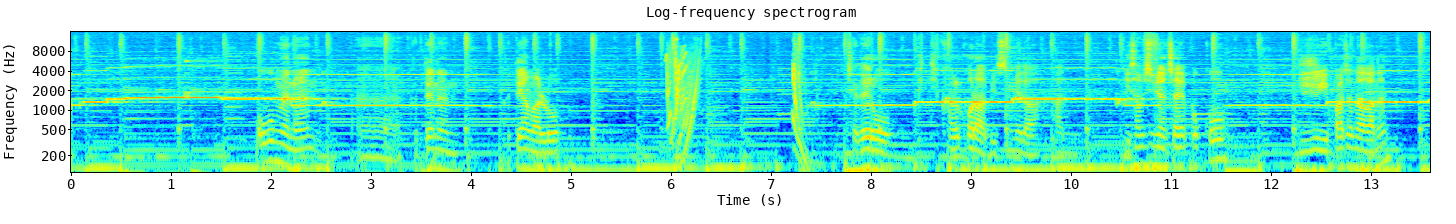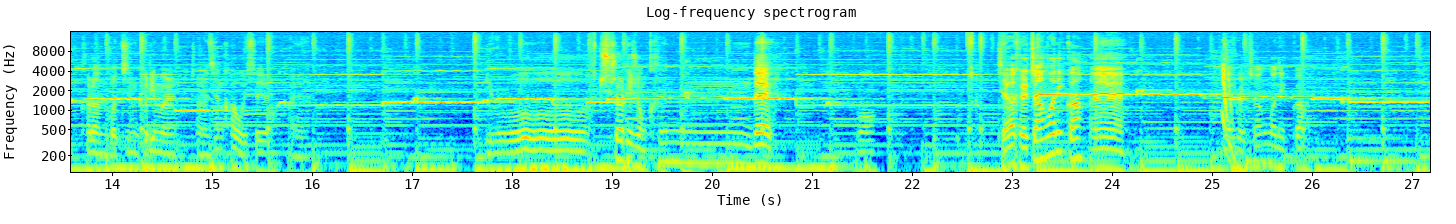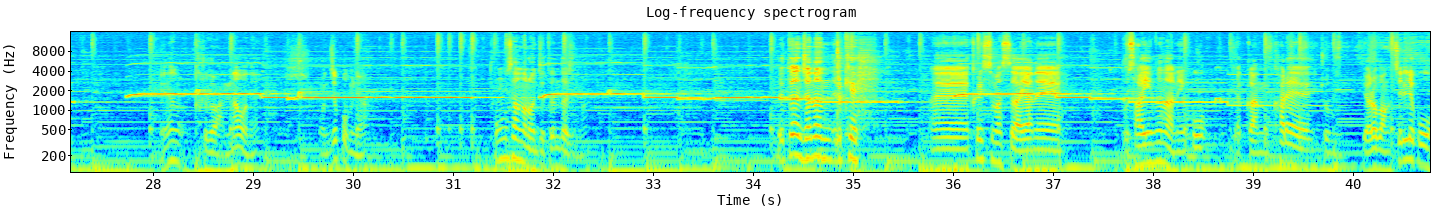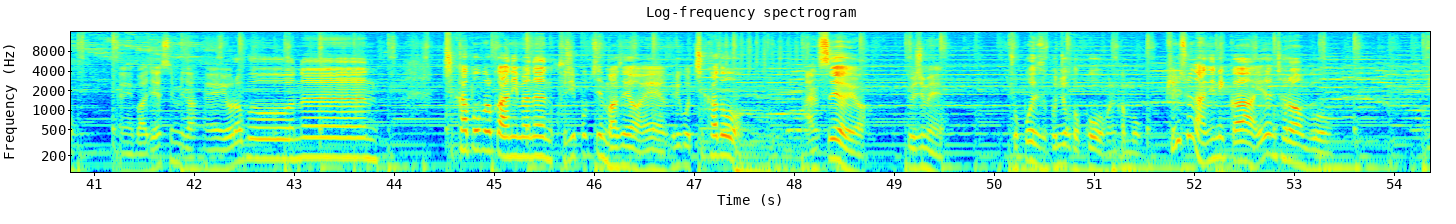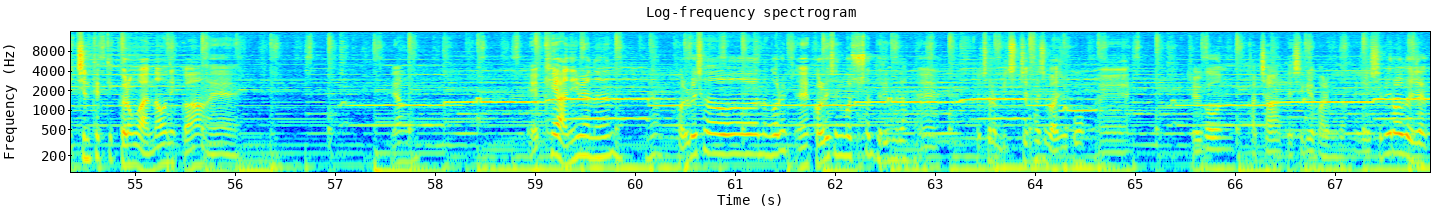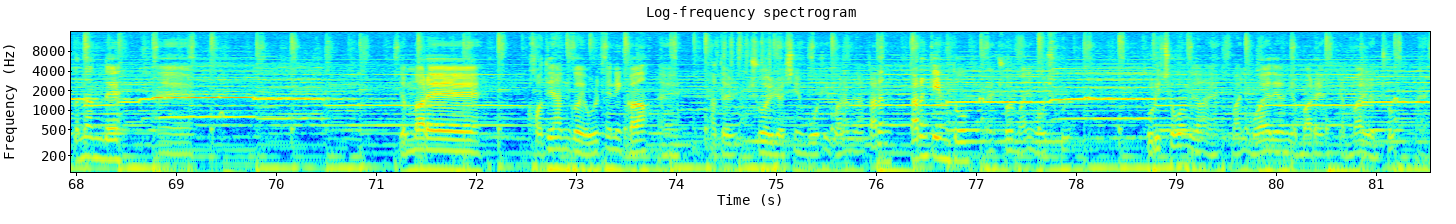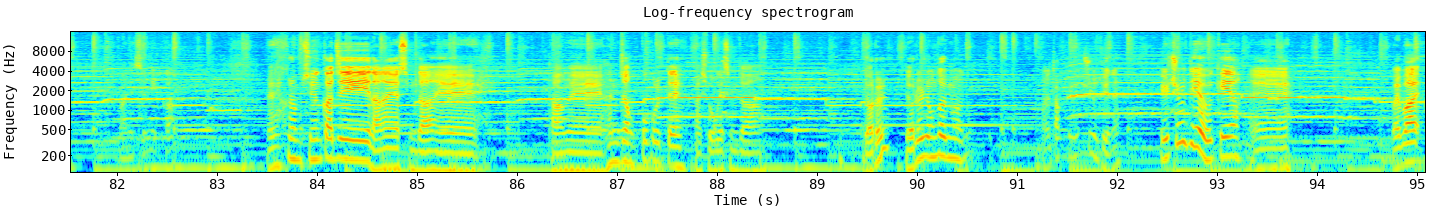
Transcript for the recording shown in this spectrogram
뽑으면은 어, 그때는 그때야말로 제대로 피티카 할 거라 믿습니다. 한 2, 30년 차에 뽑고 유유히 빠져나가는 그런 멋진 그림을 저는 생각하고 있어요. 예. 이거 출혈이 좀 큰데 뭐 제가 결정한 거니까. 예. 제가 결정한 거니까. 얘는 그래도 안 나오네. 언제 뽑냐? 통상은 언제 뜬다지만 일단 저는 이렇게 에, 크리스마스 아얀의 무사히는 아니고 약간 칼에 좀 여러 방 찔리고 에, 맞이했습니다 에, 여러분은 치카 뽑을 거 아니면은 굳이 뽑진 마세요 예, 그리고 치카도 안 쓰여요 요즘에 족보에서 본 적도 없고 그러니까 뭐 필수는 아니니까 예전처럼 뭐 미친 택틱 그런 거 안 나오니까 예. 그냥 에케 아니면은 그냥 걸리시는 거를 예, 걸리시는 거 추천드립니다. 예, 저처럼 미친 짓 하지 마시고 예, 즐거운 가차 되시길 바랍니다. 이제 11월도 이제 끝났는데 예, 연말에 거대한 거에 올 테니까 예, 다들 주얼 열심히 모으시기 바랍니다. 다른 다른 게임도 예, 주얼 많이 모으시고요. 우리 최고입니다. 예, 많이 모아야 돼요. 연말에 연말 연초 예, 많이 쓰니까. 예, 그럼 지금까지 나나였습니다. 예, 다음에 한정 뽑을 때 다시 오겠습니다. 열흘? 열흘 정도면 아니, 딱 일주일 뒤네 일주일 뒤에 올게요 예 바이바이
